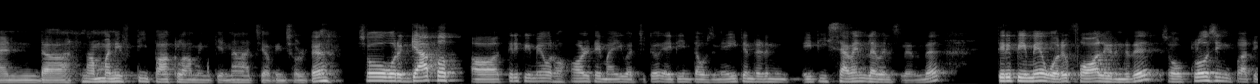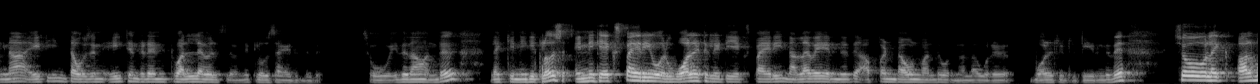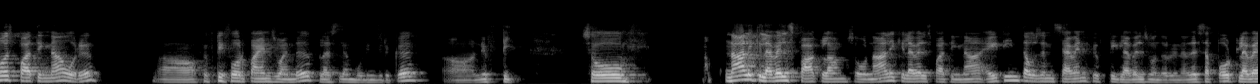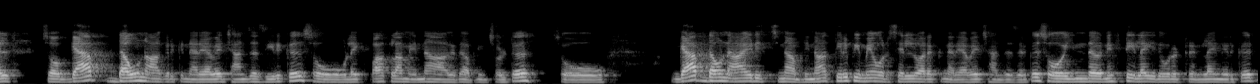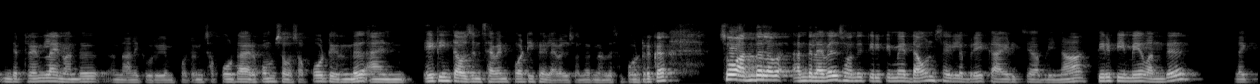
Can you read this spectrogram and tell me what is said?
அண்ட் uh, நம்ம நிஃப்டி பார்க்கலாம் இன்னைக்கு என்ன ஆச்சு அப்படின்னு சொல்லிட்டு. ஸோ ஒரு கேப் அப் uh, திருப்பியுமே ஒரு ஹால் டைம் ஆகி வச்சுட்டு eighteen thousand eight hundred and eighty seven லெவல்ஸ்ல இருந்து திருப்பியுமே ஒரு ஃபால் இருந்தது. ஸோ க்ளோசிங் பார்த்தீங்கன்னா eighteen thousand eight hundred and twelve லெவல்ஸ்ல வந்து க்ளோஸ் ஆகிருந்தது ஸோ இதுதான் வந்து லைக் இன்னைக்கு க்ளோஸ் இன்னைக்கு எக்ஸ்பைரி ஒரு வாலட்டிலிட்டி எக்ஸ்பைரி நல்லாவே இருந்தது. அப் அண்ட் டவுன் வந்து ஒரு நல்ல ஒரு வாலட்டிலிட்டி இருந்தது. ஸோ லைக் ஆல்மோஸ்ட் பார்த்தீங்கன்னா ஒரு ஃபிஃப்டி ஃபோர் பாயிண்ட்ஸ் வந்து ப்ளஸ்ல முடிஞ்சிருக்கு நிஃப்டி ஸோ நாளைக்கு லெவல்ஸ் பார்க்கலாம். ஸோ நாளைக்கு லெவல்ஸ் பார்த்தீங்கன்னா eighteen thousand seven fifty levels வந்து ஒரு நல்ல support level so gap down ஆகுறதுக்கு நிறையாவே சான்சஸ் இருக்கு. ஸோ லைக் பார்க்கலாம் என்ன ஆகுது அப்படின்னு சொல்லிட்டு. ஸோ கேப் டவுன் ஆயிடுச்சுன்னா அப்படின்னா திருப்பியுமே ஒரு செல் வரக்கு நிறையவே சான்சஸ் இருக்கு. ஸோ இந்த நிஃப்டியில் இது ஒரு ட்ரெண்ட் லைன் இருக்கு. இந்த ட்ரெண்ட் லைன் வந்து நாளைக்கு ஒரு இம்பார்ட்டன்ட் சப்போர்ட்டாக இருக்கும். ஸோ சப்போர்ட் இருந்து and eighteen thousand seven forty five levels வந்து நல்ல சப்போர்ட் இருக்கு. ஸோ அந்த அந்த லெவல்ஸ் வந்து திருப்பியுமே டவுன் சைடில் பிரேக் ஆயிடுச்சு அப்படின்னா திருப்பியுமே வந்து like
